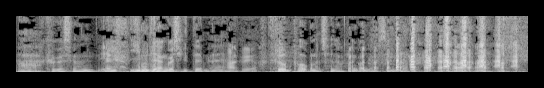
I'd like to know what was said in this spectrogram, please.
아, 그것은 예. 임대한 것이기 때문에 아 그래요? 트럼프하고는 전혀 상관이 없습니다.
